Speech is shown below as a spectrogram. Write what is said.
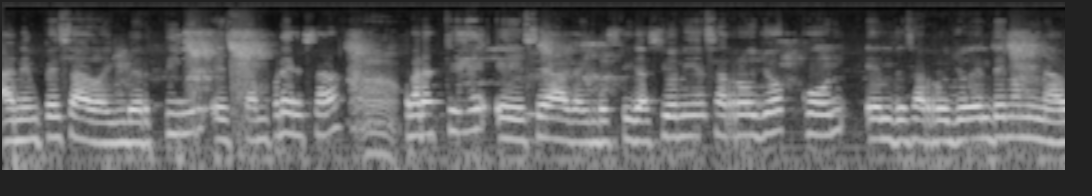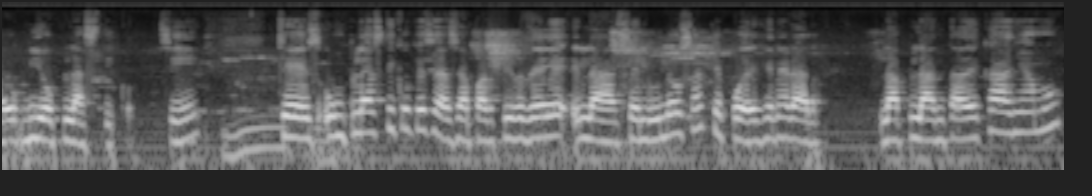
han empezado a invertir esta empresa Ah. para que eh, se haga investigación y desarrollo con el desarrollo del denominado bioplástico, ¿sí? Que es un plástico que se hace a partir de la celulosa que puede generar la planta de cáñamo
